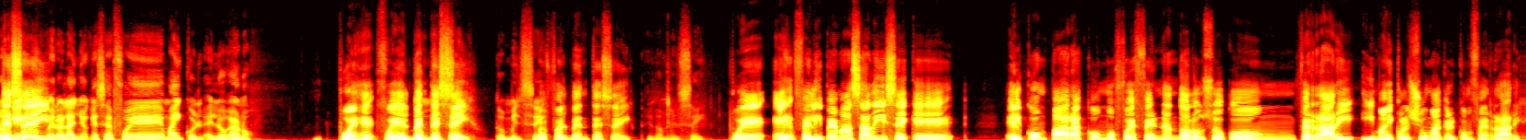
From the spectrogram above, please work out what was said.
que- 26, pero el año que se fue Michael, él lo ganó. pues eh, fue el 26. 2006. Pues fue el 26. Sí, 2006. Pues eh, Felipe Massa dice que él compara cómo fue Fernando Alonso con Ferrari y Michael Schumacher con Ferrari.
